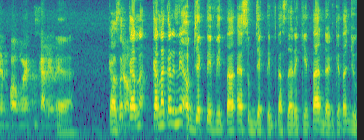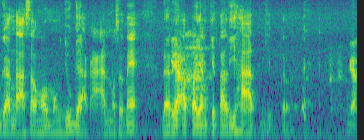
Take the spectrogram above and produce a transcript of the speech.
dan kongres sekali lagi. iya. Karena, karena karena kan ini objektivitas eh subjektivitas dari kita dan kita juga nggak asal ngomong juga kan. Maksudnya dari Ya. apa yang kita lihat gitu. Iya,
